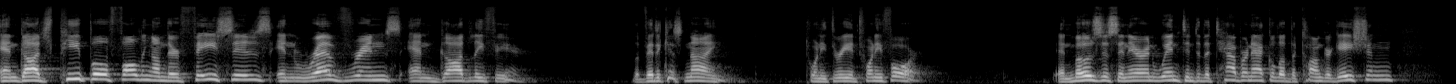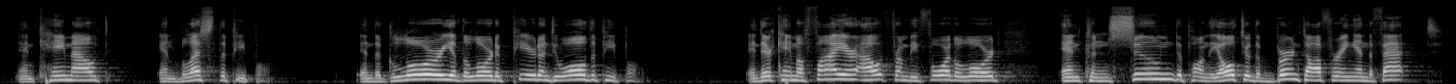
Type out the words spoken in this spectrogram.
and God's people falling on their faces in reverence and godly fear. Leviticus 9 23 and 24. And Moses and Aaron went into the tabernacle of the congregation and came out and blessed the people. And the glory of the Lord appeared unto all the people. And there came a fire out from before the Lord and consumed upon the altar the burnt offering and the fat,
